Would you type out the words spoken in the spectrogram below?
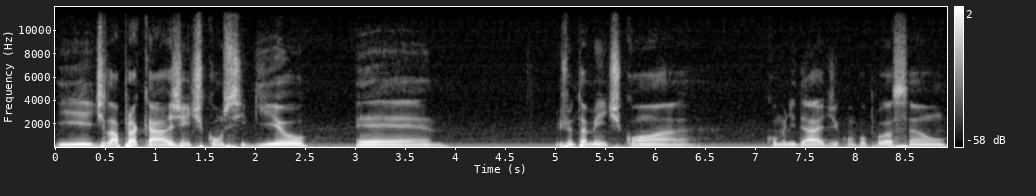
E de lá para cá a gente conseguiu, é, juntamente com a comunidade, com a população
